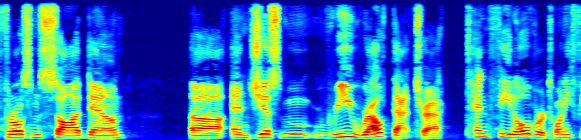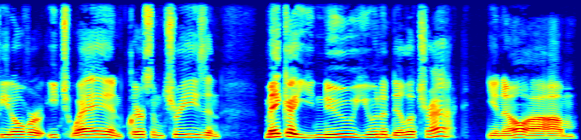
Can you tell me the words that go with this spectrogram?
throw some sod down, uh, and just m- reroute that track ten feet over, twenty feet over each way, and clear some trees and make a new Unadilla track. You know, um,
